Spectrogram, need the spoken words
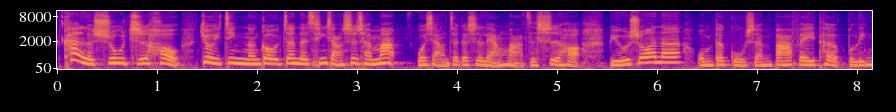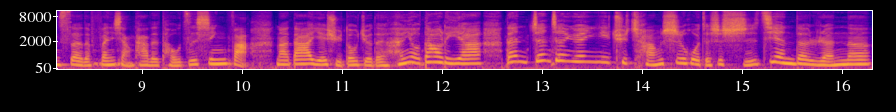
看了书之后，就一定能够真的心想事成吗？我想这个是两码子事哈。比如说呢，我们的股神巴菲特不吝啬的分享他的投资心法，那大家也许都觉得很有道理呀。但真正愿意去尝试或者是实践的人呢，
